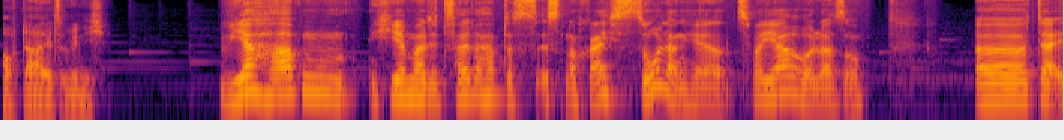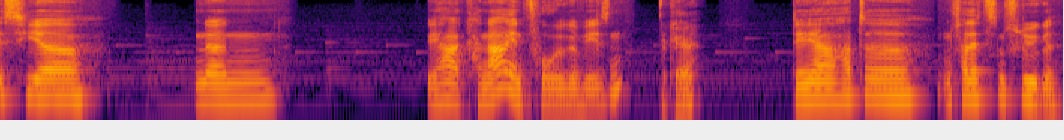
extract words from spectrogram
Auch da jetzt irgendwie nicht. Wir haben hier mal den Fall gehabt, das ist noch gar nicht so lang her, zwei Jahre oder so. Äh, da ist hier ein ja, Kanarienvogel gewesen. Okay. Der hatte einen verletzten Flügel.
